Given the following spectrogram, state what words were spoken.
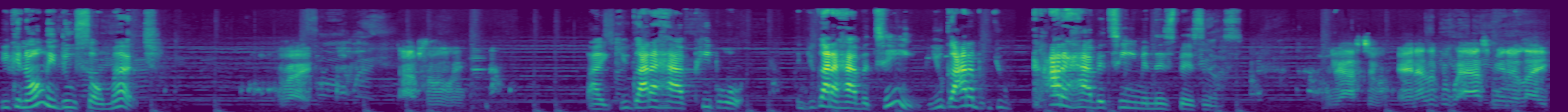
you can only do so much. Right. Absolutely. Like you gotta have people. You gotta have a team. You gotta you gotta have a team in this business. You have to. And other people ask me to like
